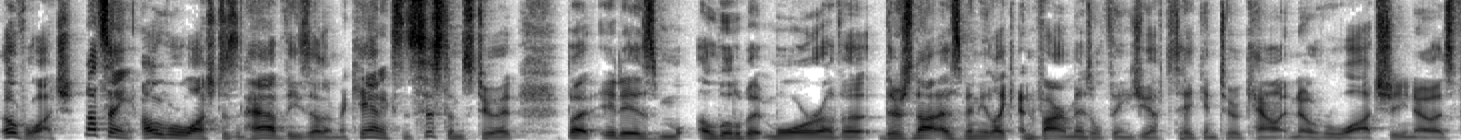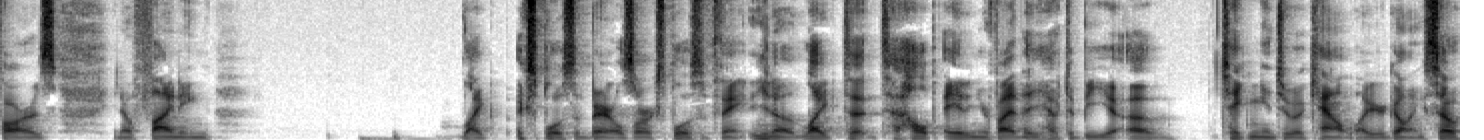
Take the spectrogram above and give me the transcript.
overwatch. Not saying overwatch doesn't have these other mechanics and systems to it but it is a little bit more of a there's not as many like environmental things you have to take into account in overwatch you know as far as you know finding like explosive barrels or explosive thing, you know, like to, to help aid in your fight that you have to be uh, taking into account while you're going. So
